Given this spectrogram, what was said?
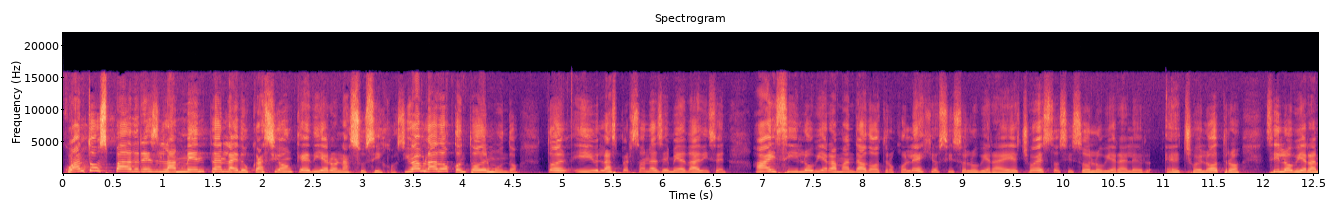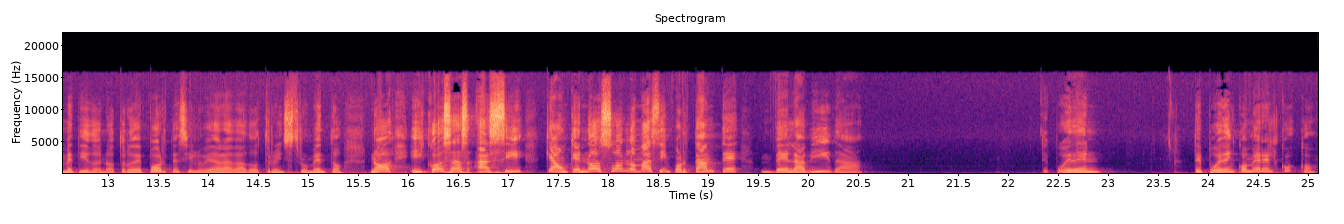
¿Cuántos padres lamentan la educación que dieron a sus hijos? Yo he hablado con todo el mundo y las personas de mi edad dicen, ay, si lo hubiera mandado a otro colegio, si solo hubiera hecho esto, si solo hubiera hecho el otro, si lo hubiera metido en otro deporte, si le hubiera dado otro instrumento, ¿no? Y cosas así que aunque no son lo más importante de la vida, te pueden, te pueden comer el coco.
